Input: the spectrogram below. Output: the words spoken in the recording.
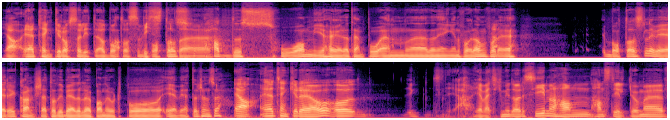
Ja, jeg tenker også litt det at Bottas visste Bottas at det, hadde så mye høyere tempo enn uh, den gjengen foran. For det Bottas leverer kanskje et av de bedre løpene han har gjort på evigheter, syns jeg. Ja, jeg tenker det, jeg òg. Og ja, jeg vet ikke hvor mye det har å si, men han, han stilte jo med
